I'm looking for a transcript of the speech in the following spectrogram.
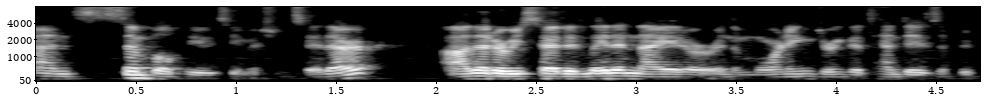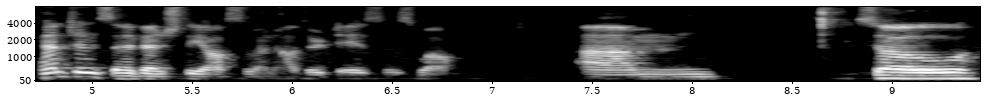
and simple piyutim, I should say there, uh, that are recited late at night or in the morning during the 10 days of repentance and eventually also on other days as well. Um, so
